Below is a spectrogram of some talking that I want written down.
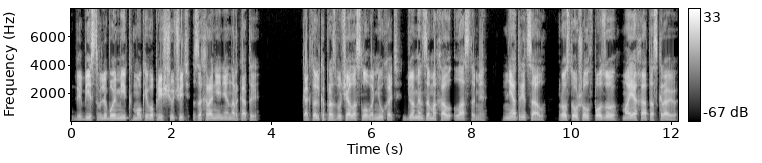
Гибист в любой миг мог его прищучить за хранение наркоты. Как только прозвучало слово «нюхать», Демин замахал ластами. Не отрицал, просто ушел в позу «моя хата с краю».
